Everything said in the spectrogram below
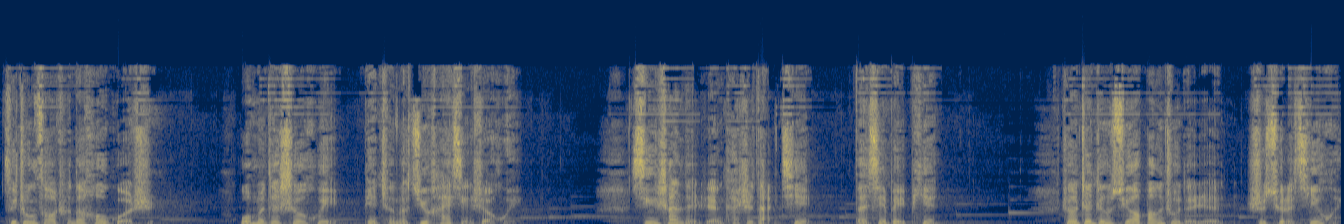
最终造成的后果是，我们的社会变成了巨害型社会，行善的人开始胆怯，担心被骗，让真正需要帮助的人失去了机会。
